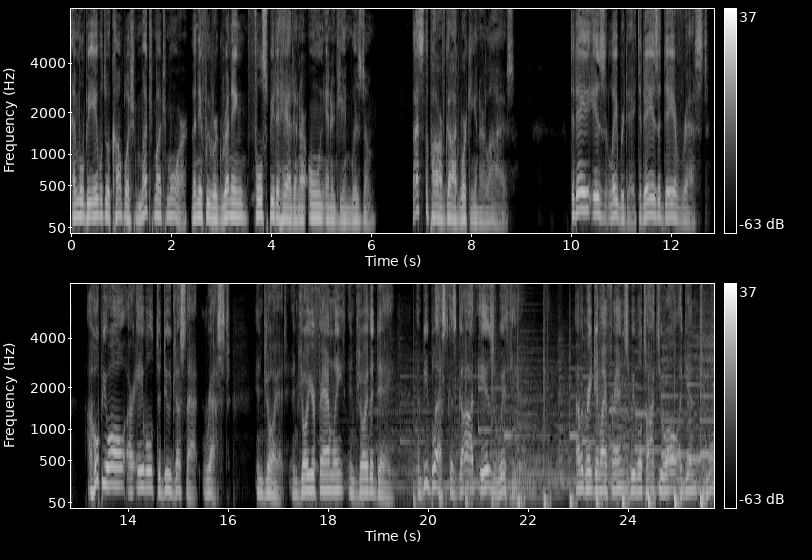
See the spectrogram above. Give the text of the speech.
And we'll be able to accomplish much, much more than if we were running full speed ahead in our own energy and wisdom. That's the power of God working in our lives. Today is Labor Day. Today is a day of rest. I hope you all are able to do just that rest enjoy it. Enjoy your family, enjoy the day, and be blessed because God is with you. Have a great day, my friends. We will talk to you all again tomorrow.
